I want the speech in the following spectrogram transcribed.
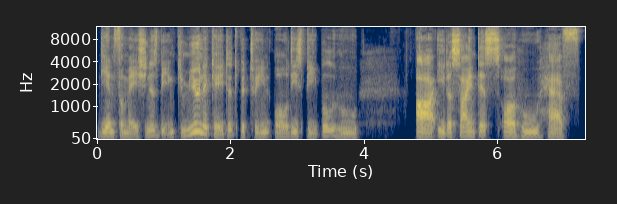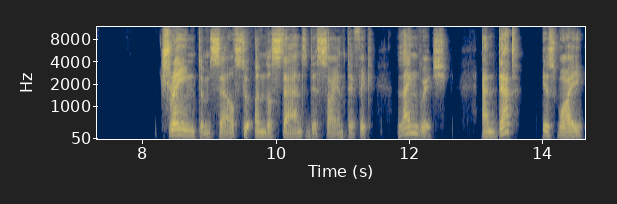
the information is being communicated between all these people who are either scientists or who have trained themselves to understand this scientific language. And that is why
